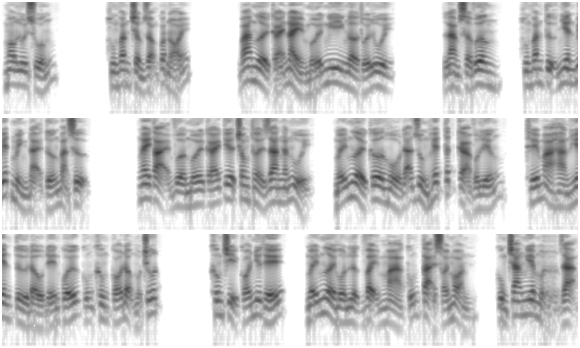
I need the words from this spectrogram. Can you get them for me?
mau lui xuống. Hùng văn trầm giọng quát nói ba người cái này mới nghi ngờ thối lui. Làm sở vương, hùng văn tự nhiên biết mình đại tướng bản sự. Ngay tại vừa mới cái kia trong thời gian ngắn ngủi, mấy người cơ hồ đã dùng hết tất cả vừa liếng, thế mà hàn hiên từ đầu đến cuối cũng không có động một chút. Không chỉ có như thế, mấy người hồn lực vậy mà cũng tại sói mòn, cùng trang nghiêm một dạng,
